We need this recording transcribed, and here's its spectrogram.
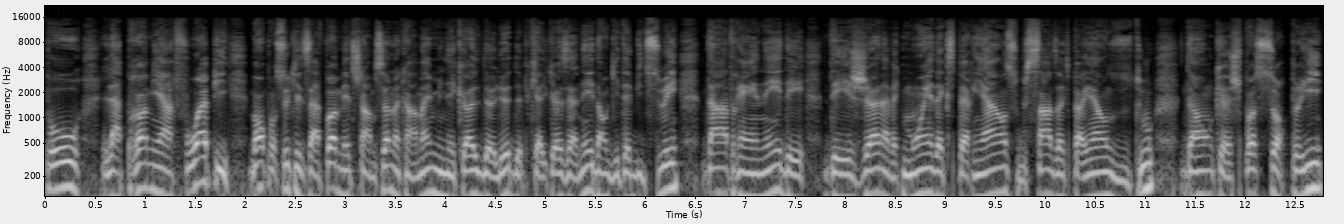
pour la première fois. Puis bon, pour ceux qui ne savent pas, Mitch Thompson a quand même une école de lutte depuis quelques années, donc il est habitué d'entraîner des, des jeunes avec moins d'expérience ou sans expérience du tout. Donc, je suis pas surpris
